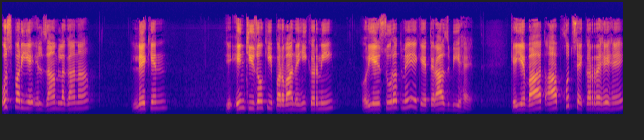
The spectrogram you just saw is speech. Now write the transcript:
اس پر یہ الزام لگانا، لیکن ان چیزوں کی پرواہ نہیں کرنی، اور یہ اس صورت میں ایک اعتراض بھی ہے کہ یہ بات آپ خود سے کر رہے ہیں،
